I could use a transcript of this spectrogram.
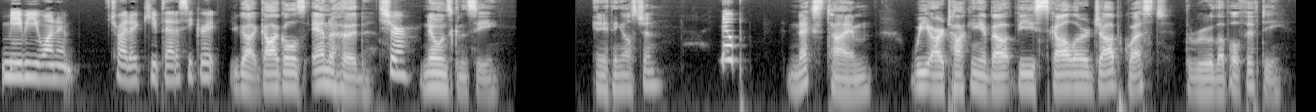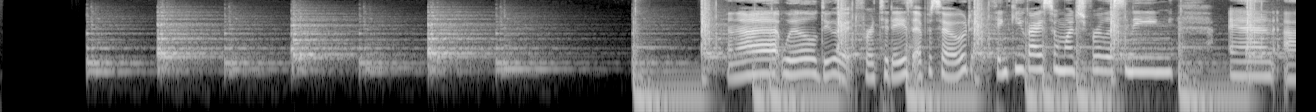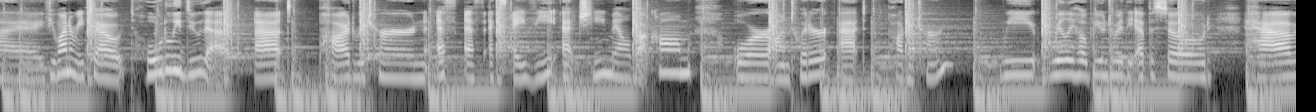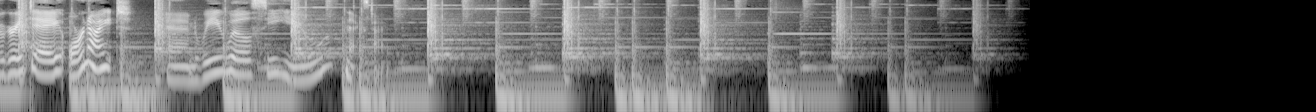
Maybe you want to Try to keep that a secret. You got goggles and a hood. Sure. No one's going to see. Anything else, Jen? Nope. Next time, we are talking about the Scholar Job Quest through level 50. And that will do it for today's episode. Thank you guys so much for listening. And I, if you want to reach out, totally do that at podreturnffxav at gmail.com or on Twitter at podreturn. We really hope you enjoyed the episode. Have a great day or night, and we will see you next time.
